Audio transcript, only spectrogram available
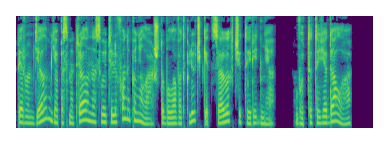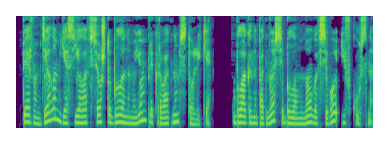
Первым делом я посмотрела на свой телефон и поняла, что была в отключке целых четыре дня. Вот это я дала. Первым делом я съела все, что было на моем прикроватном столике. Благо на подносе было много всего и вкусно.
